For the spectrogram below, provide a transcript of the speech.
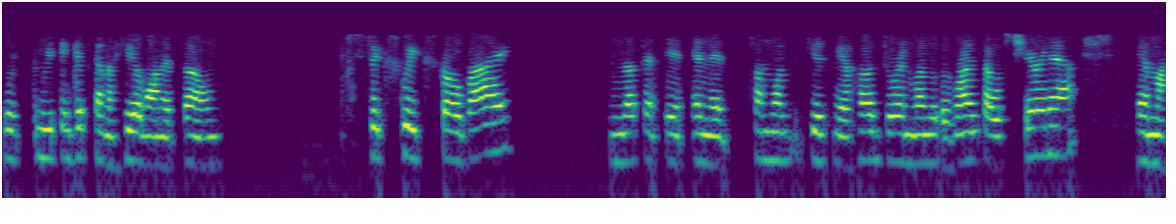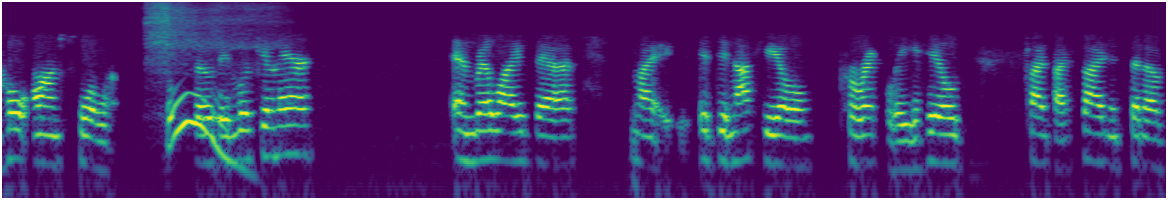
we, we think it's going to heal on its own." Six weeks go by, nothing, and- and then someone gives me a hug during one of the runs I was cheering at, and my whole arm swelled up. So they look in there and realize that my it did not heal correctly. It healed side by side instead of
